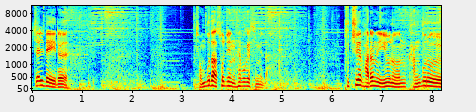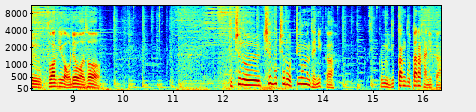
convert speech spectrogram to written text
젤데이를 전부 다 소진해 보겠습니다. 부추에 바르는 이유는 강부를 구하기가 어려워서 부추를 7부추로 띄우면 되니까 그러면 6강부 따라가니까.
